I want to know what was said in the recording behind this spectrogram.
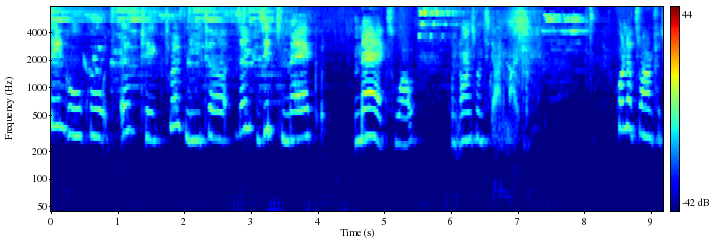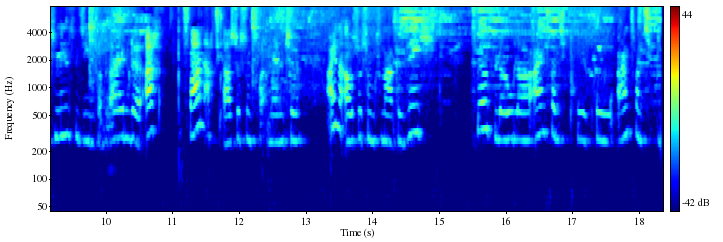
10 Poco, 11 Tick, 12 Liter, 17 Mag, Max, wow. Und 29 Dynamite. 142 Münzen, 7 verbleibende, 8, 82 Ausrüstungsfragmente, eine Ausrüstungsmarke Sicht, 12 Lola, 21 Poco, 21 B,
